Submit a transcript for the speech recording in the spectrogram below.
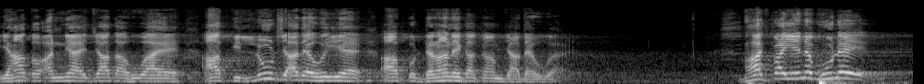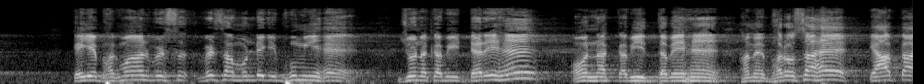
यहाँ तो अन्याय ज़्यादा हुआ है। आपकी लूट ज़्यादा हुई है। आपको डराने का काम ज़्यादा हुआ है। भाजपा ये न भूले कि ये भगवान बिरसा मुंडे की भूमि है। जो न कभी डरे हैं और न कभी दबे हैं। हमें भरोसा है कि आपका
